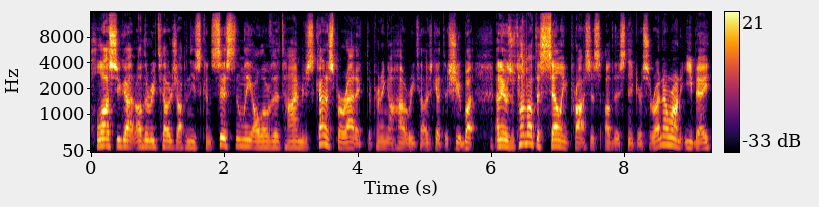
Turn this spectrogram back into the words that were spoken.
Plus, you got other retailers dropping these consistently all over the time. It's just kind of sporadic depending on how retailers get the shoe. But anyways, we're talking about the selling process of this sneaker. So right now we're on eBay,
